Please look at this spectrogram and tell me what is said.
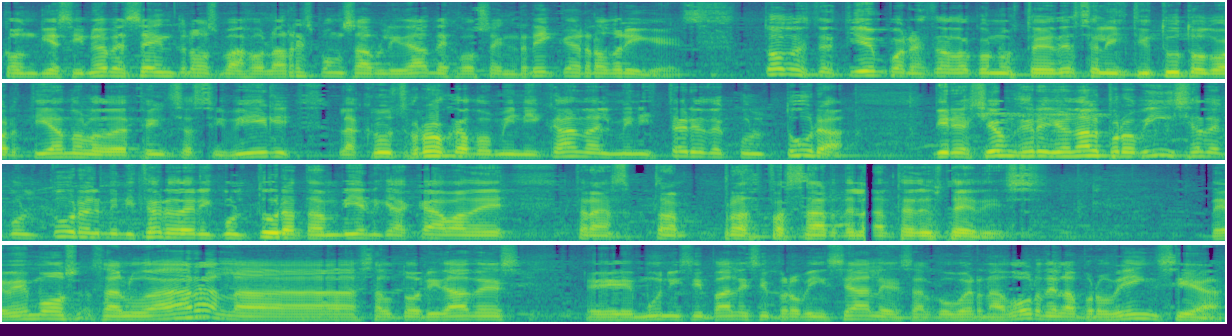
con 19 centros bajo la responsabilidad de José Enrique Rodríguez. Todo este tiempo han estado con ustedes el Instituto Duartiano de la Defensa Civil, la Cruz Roja Dominicana, el Ministerio de Cultura, Dirección Regional Provincia de Cultura, el Ministerio de Agricultura también que acaba de traspasar delante de ustedes. Debemos saludar a las autoridades eh, municipales y provinciales, al gobernador de la provincia,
